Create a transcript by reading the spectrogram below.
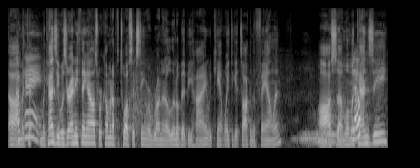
Uh, Mac- Okay. Mackenzie, was there anything else? We're coming up to 1216. We're running a little bit behind. We can't wait to get talking to Falyn. Awesome. Well, Nope. Mackenzie,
